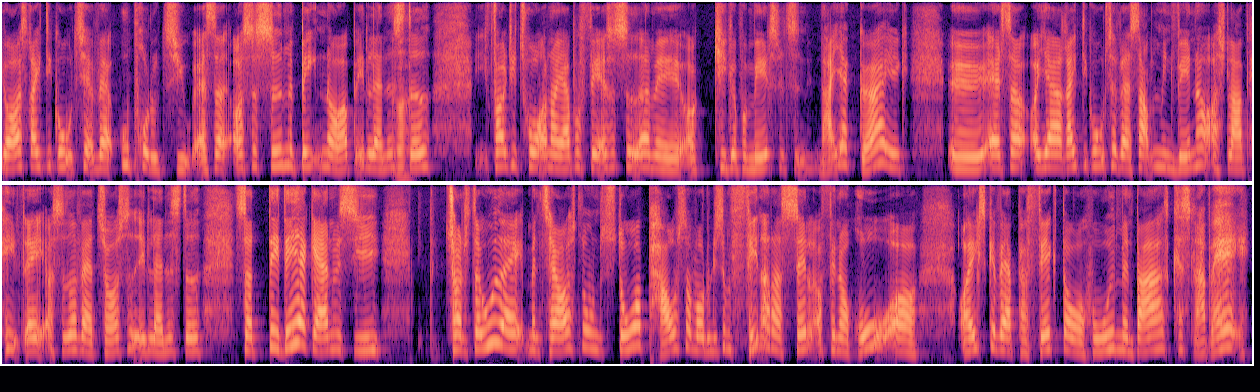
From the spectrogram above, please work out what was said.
Jeg er også rigtig god til at være uproduktiv. Altså også at sidde med benene op et eller andet ja. sted. Folk de tror, når jeg er på ferie, så sidder jeg med og kigger på mails hele tiden. Nej, jeg gør ikke. Øh, altså, og jeg er rigtig god til at være sammen med mine venner og slappe helt af og sidde og være tosset et eller andet sted. Så det er det, jeg gerne vil sige tons dig ud af, men tag også nogle store pauser, hvor du ligesom finder dig selv og finder ro, og, og ikke skal være perfekt overhovedet, men bare kan slappe af,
